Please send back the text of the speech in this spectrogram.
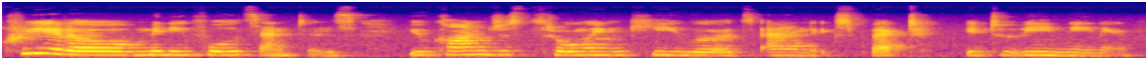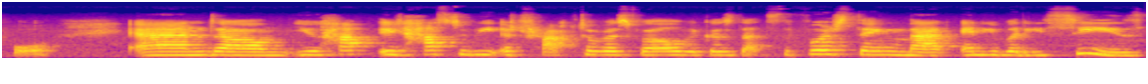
create a meaningful sentence. You can't just throw in keywords and expect it to be meaningful. And um, you have it has to be attractive as well because that's the first thing that anybody sees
